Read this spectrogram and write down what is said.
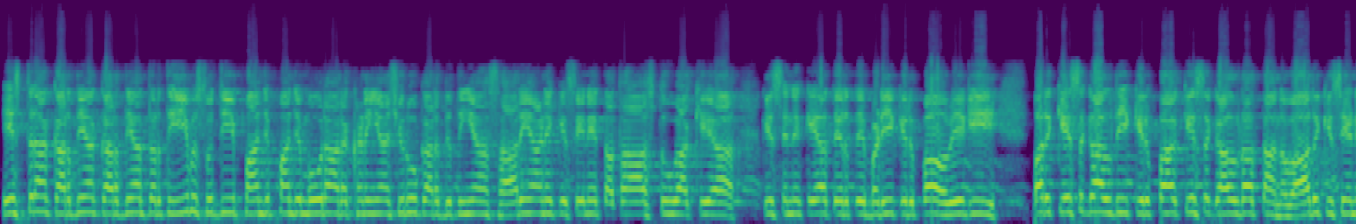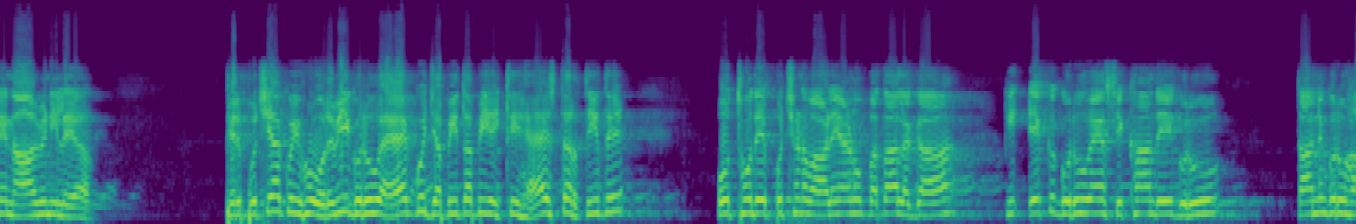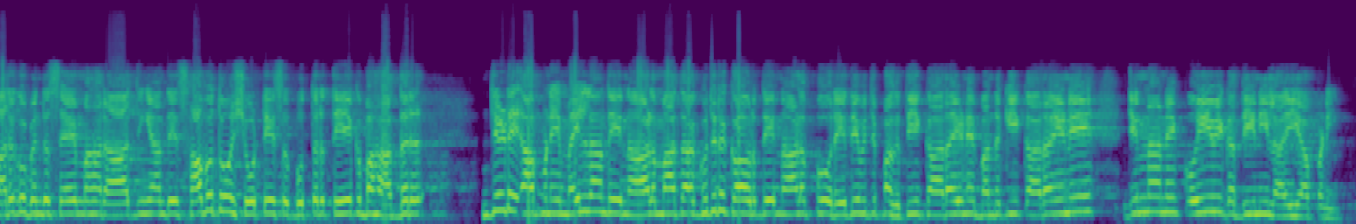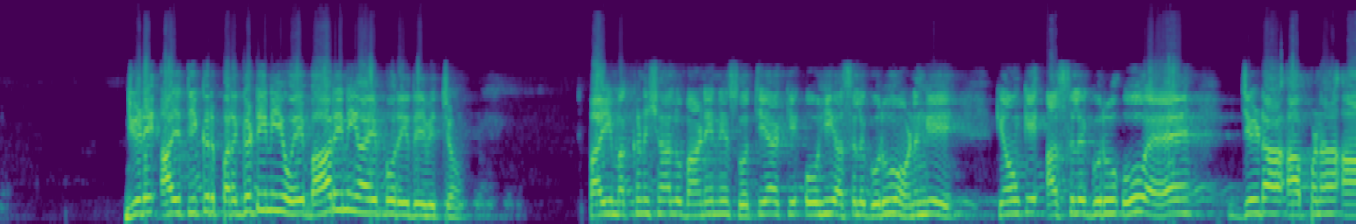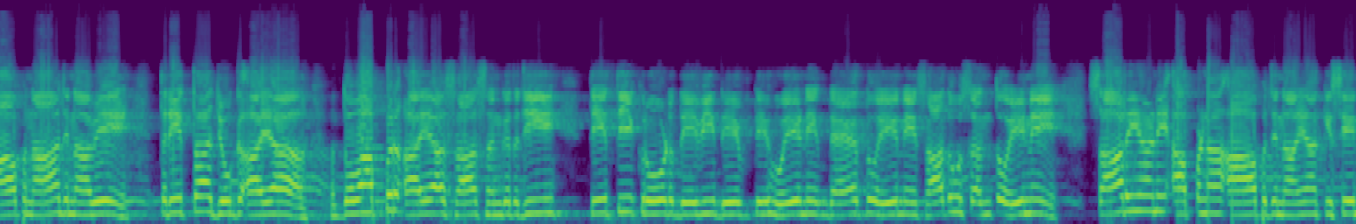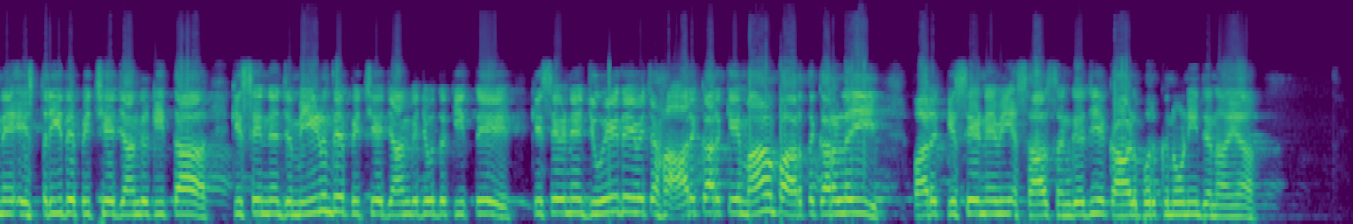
ਇਸ ਤਰ੍ਹਾਂ ਕਰਦਿਆਂ ਕਰਦਿਆਂ ਤਰਤੀਬ ਸੁੱਜੀ, ਪੰਜ ਪੰਜ ਮੋਹਰਾਂ ਰੱਖਣੀਆਂ ਸ਼ੁਰੂ ਕਰ ਦਿੱਤੀਆਂ। ਸਾਰਿਆਂ ਨੇ ਕਿਸੇ ਨੇ ਤਥਾਸਤੂ ਆਖਿਆ। ਕਿਸੇ ਨੇ ਕਿਹਾ, ਤੇਰੇ ਤੇ ਬੜੀ ਕਿਰਪਾ ਹੋਵੇਗੀ। ਪਰ ਕਿਸ ਗੱਲ ਦੀ ਕਿਰਪਾ, ਕਿਸ ਗੱਲ ਦਾ ਧੰਨਵਾਦ ਕਿਸੇ ਨੇ ਨਾਮ ਵੀ ਨਹੀਂ ਲਿਆ। ਫਿਰ ਪੁੱਛਿਆ, ਕੋਈ ਹੋਰ ਵੀ ਗੁਰੂ ਹੈ? ਕੋਈ ਜਪੀ ਤਪੀ ਇੱਥੇ ਹੈ ਇਸ ਧਰਤੀ ਤੇ? ਉੱਥੋਂ ਦੇ ਪੁੱਛਣ ਵਾਲਿਆਂ ਨੂੰ ਪਤਾ ਲੱਗਾ ਕਿ ਇੱਕ ਗੁਰੂ ਹੈ ਸਿੱਖਾਂ ਦੇ ਗੁਰੂ। ਧੰਨ ਗੁਰੂ ਹਰਗੋਬਿੰਦ ਸਾਹਿਬ ਮਹਾਰਾਜ ਜੀਆਂ ਦੇ ਸਭ ਤੋਂ ਛੋਟੇ ਸੁਪੁੱਤਰ ਤੇਗ ਬਹਾਦਰ, ਜਿਹੜੇ ਆਪਣੇ ਮਹਿਲਾਂ ਦੇ ਨਾਲ, ਮਾਤਾ ਗੁਜਰ ਕੌਰ ਦੇ ਨਾਲ ਭੋਰੇ ਦੇ ਵਿੱਚ ਭਗਤੀ ਕਰ ਰਹੇ ਨੇ, ਬੰਦਗੀ ਕਰ ਰਹੇ ਨੇ, ਜਿਨ੍ਹਾਂ ਨੇ ਕੋਈ ਵੀ ਗੱਦੀ ਨਹੀਂ ਲਾਈ ਆਪਣੀ। ਜਿਹੜੇ ਅੱਜ ਤੀਕਰ ਪ੍ਰਗਟ ਹੀ ਨਹੀਂ ਹੋਏ, ਬਾਹਰ ਹੀ ਨਹੀਂ ਆਏ ਭੋਰੇ ਦੇ ਵਿੱਚੋਂ। ਭਾਈ ਮੱਖਣ ਸ਼ਾਹ ਲੁਬਾਣੇ ਨੇ ਸੋਚਿਆ ਕਿ ਉਹੀ ਅਸਲ ਗੁਰੂ ਹੋਣਗੇ, ਕਿਉਂਕਿ ਅਸਲ ਗੁਰੂ ਉਹ ਹੈ ਜਿਹੜਾ ਆਪਣਾ ਆਪ ਨਾ ਜਨਾਵੇ ਤ੍ਰੇਤਾ ਯੁੱਗ ਆਇਆ, ਦੁਆਪਰ ਆਇਆ ਸਾਧ ਸੰਗਤ ਜੀ। 33 ਕਰੋੜ ਦੇਵੀ ਦੇਵਤੇ ਹੋਏ ਨੇ, ਦੈਤ ਹੋਏ ਨੇ, ਸਾਧੂ ਸੰਤ ਹੋਏ ਨੇ। ਸਾਰਿਆਂ ਨੇ ਆਪਣਾ ਆਪ ਜਨਾਇਆ, ਕਿਸੇ ਨੇ ਇਸਤਰੀ ਦੇ ਪਿੱਛੇ ਜੰਗ ਕੀਤਾ, ਕਿਸੇ ਨੇ ਜ਼ਮੀਨ ਦੇ ਪਿੱਛੇ ਜੰਗ ਯੁੱਧ ਕੀਤੇ, ਕਿਸੇ ਨੇ ਜੂਏ ਦੇ ਵਿੱਚ ਹਾਰ ਕਰਕੇ ਮਹਾਭਾਰਤ ਕਰ ਲਈ, ਪਰ ਕਿਸੇ ਨੇ ਵੀ ਸਾਧ ਸੰਗਤ ਜੀ ਅਕਾਲ ਪੁਰਖ ਨੂੰ ਨਹੀਂ ਜਨਾਇਆ।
